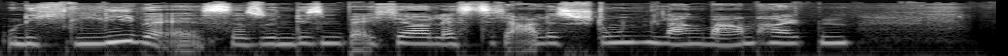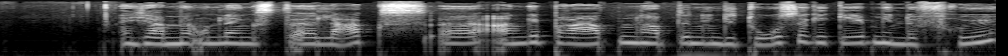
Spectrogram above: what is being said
und ich liebe es. Also in diesem Becher lässt sich alles stundenlang warm halten. Ich habe mir unlängst äh, Lachs äh, angebraten, habe den in die Dose gegeben in der Früh.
